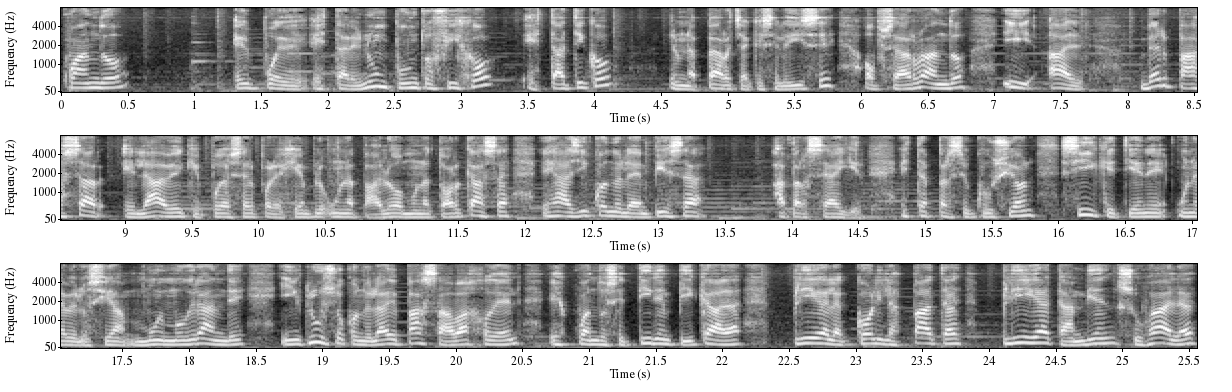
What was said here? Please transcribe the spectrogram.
cuando él puede estar en un punto fijo, estático, en una percha que se le dice, observando y al ver pasar el ave, que puede ser por ejemplo una paloma, una torcaza, es allí cuando la empieza a perseguir. Esta persecución sí que tiene una velocidad muy muy grande, incluso cuando el ave pasa abajo de él es cuando se tira en picada, pliega la cola y las patas, pliega también sus alas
